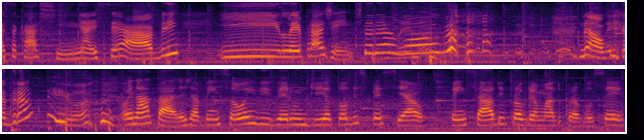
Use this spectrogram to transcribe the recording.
Essa caixinha, aí você abre e lê pra gente. Tá nervosa? Não, fica tranquila. Oi, Natália, já pensou em viver um dia todo especial, pensado e programado para você?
